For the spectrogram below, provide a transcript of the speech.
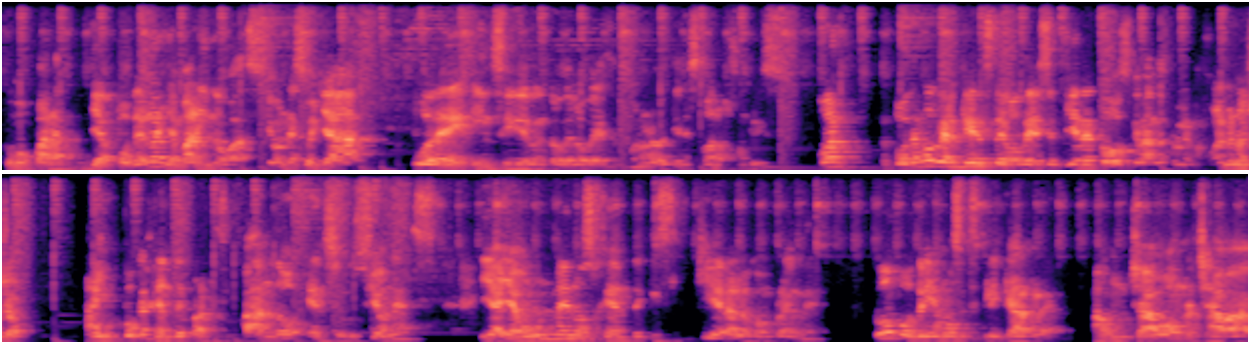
como para ya poderla llamar innovación, eso ya puede incidir dentro del ODS. Bueno, ahora tienes toda la razón, Luis. Juan, podemos ver que este ODS tiene dos grandes problemas, o al menos yo. Hay poca gente participando en soluciones y hay aún menos gente que siquiera lo comprende. ¿Cómo podríamos explicarle a un chavo a una chava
